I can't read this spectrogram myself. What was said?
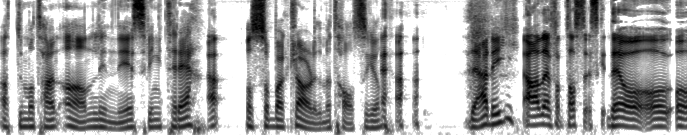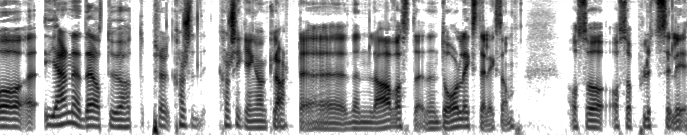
at du må ta en annen linje i sving tre, Ja. og så bare klarer du det med et halvt sekund. Det er digg. Ja, det er fantastisk. Det å, og, og gjerne det at du har prøvd kanskje, kanskje ikke engang klart eh, den laveste, den dårligste, liksom. Og så, og så plutselig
